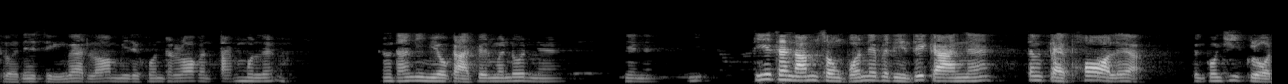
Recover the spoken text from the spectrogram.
เกิดในสิ่งแวดล้อมมีแต่คนทะเลาะกันตั้มหมดเลยทั้งทั้งที่มีโอกาสเป็นมนุษย์เนี่ยเนี่ยนที่ถ้านำส่งผลในปฏิทินที่การนะ ตั้งแต่พ่อเลยอะ เป็นคนขี้โกรธ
